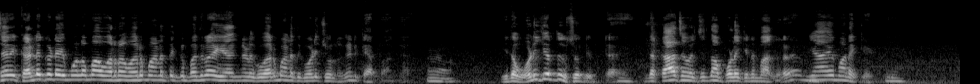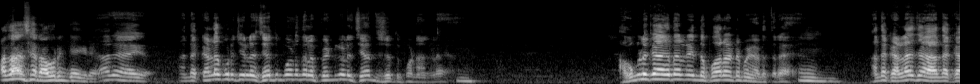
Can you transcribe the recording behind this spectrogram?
சரி கள்ளுக்கடை மூலமா வர்ற வருமானத்துக்கு பதிலாக எங்களுக்கு வருமானத்துக்கு வழி சொல்லுங்கன்னு கேட்பாங்க. இதை ஒழிக்கிறதுக்கு சொல்லிவிட்டேன். இந்த காசை வச்சு தான் பிழைக்கணுமாங்கிற நியாயமான கேள்வி. அதான் சார் அவரும் கேட்குறாரு அது அந்த கள்ளக்குறிச்சியில் செத்து போனதில் பெண்களும் சேர்ந்து செத்து போனாங்களே. அவங்களுக்காக தானே இந்த போராட்டமே நடத்துகிறேன் அந்த கலாச்சார அந்த க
